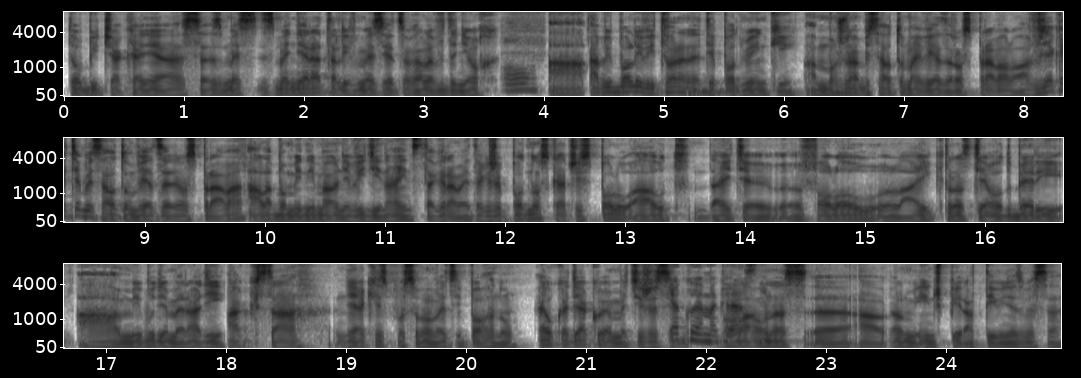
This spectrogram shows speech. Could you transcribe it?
doby čakania sa, sme, sme nerátali v mesiacoch, ale v dňoch. Oh. A aby boli vytvorené tie podmienky a možno aby sa o tom aj viac rozprávalo. A vďaka tebe sa o tom viac rozpráva, alebo minimálne vidí na Instagrame, takže podnoskači spolu out, dajte e, follow, like, proste odbery a my budeme radi, ak sa nejakým spôsobom veci pohnú. Euka, ďakujeme ti, že si Ďakujeme bola krásne. u nás e, a veľmi inšpiratívne sme sa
